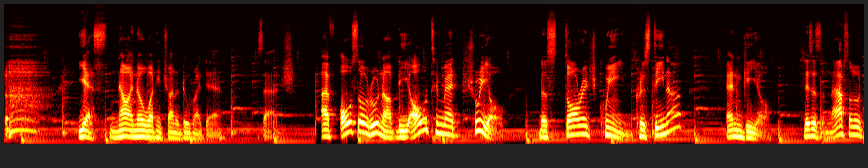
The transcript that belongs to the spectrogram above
yes, now I know what he's trying to do right there. Sag. I've also run up the ultimate trio, the Storage Queen, Christina and Gio. This is an absolute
